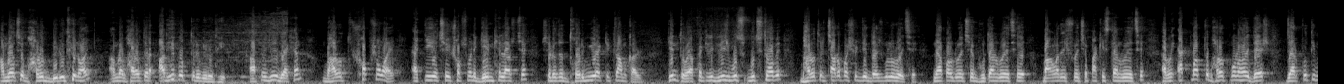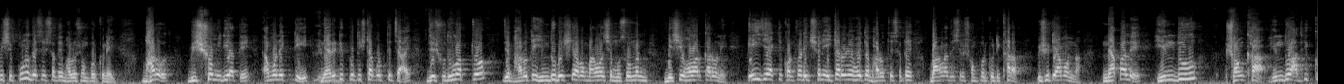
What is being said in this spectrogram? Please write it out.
আমরা হচ্ছে ভারত বিরোধী নয়, আমরা ভারতের আধিপত্যের বিরোধী। আপনি যদি দেখেন, ভারত সবসময় একটি হচ্ছে, সবসময় গেম খেলে আসছে, সেটা হচ্ছে ধর্মীয় একটি ট্রাম্প কার্ড কিন্তু আপনাকে জিনিস বুঝতে হবে, ভারতের চারপাশের যে দেশগুলো রয়েছে, নেপাল রয়েছে, ভুটান রয়েছে, বাংলাদেশ রয়েছে, পাকিস্তান রয়েছে, এবং একমাত্র ভারত মনে হয় দেশ যার প্রতিবেশী কোনো দেশের সাথে ভালো সম্পর্ক নেই। ভারত বিশ্ব মিডিয়াতে এমন একটি ন্যারেটিভ প্রতিষ্ঠা করতে চায়, যে শুধুমাত্র যে ভারতে হিন্দু বেশি এবং বাংলাদেশে মুসলমান বেশি হওয়ার কারণে, এই যে একটি কন্ট্রাডিকশন এই কারণে হয়তো ভারতের সাথে বাংলাদেশের সম্পর্কটি খারাপ। বিষয়টি এমন না। নেপালে হিন্দু সংখ্যা, হিন্দু আধিক্য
